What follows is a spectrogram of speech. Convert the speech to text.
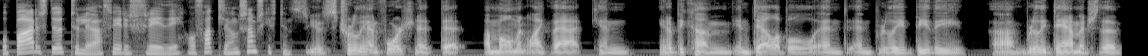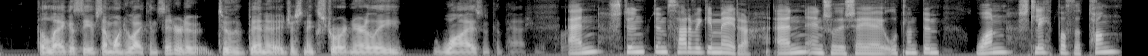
og barist öttulega fyrir friði og fallegum samskiptum. It's truly unfortunate that a moment like that can you know, become indelible and, and really be the, um, really damage the, the legacy of someone who I consider to, to have been a, just an extraordinarily wise and compassionate person. En stundum þarf ekki meira, en eins og þau segja í útlandum, one slip of the tongue,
